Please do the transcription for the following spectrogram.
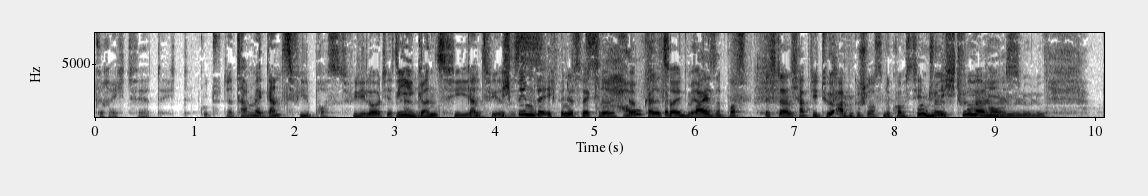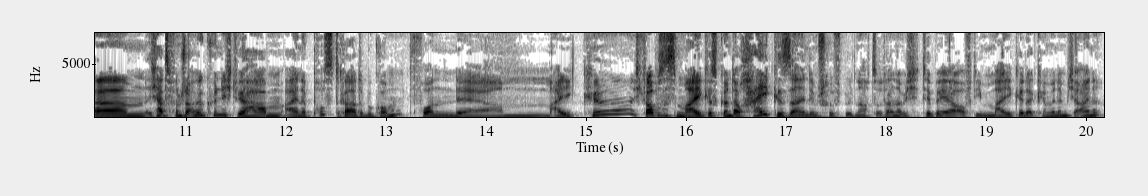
Gerechtfertigt. Gut, jetzt haben wir ganz viel Post. Wie die Leute jetzt Wie ganz viel? Ganz viel. Ich bin ich bin jetzt weg, ne? Ich hab keine Zeit mehr. Post. Bis dann. Ich habe die Tür abgeschlossen, du kommst hier Und tschüss. nicht vorher raus. Ähm, ich hatte es vorhin schon angekündigt, wir haben eine Postkarte bekommen von der Maike. Ich glaube, es ist Maike, es könnte auch Heike sein, dem Schriftbild nachzuurteilen, aber ich tippe eher auf die Maike, da kennen wir nämlich eine.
